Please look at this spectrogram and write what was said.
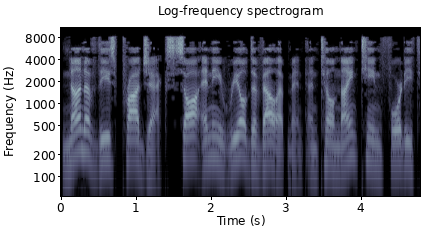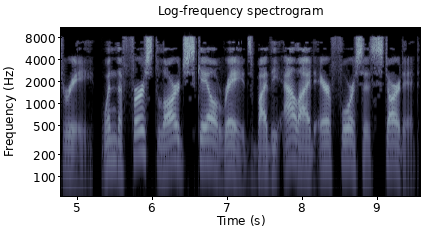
None of these projects saw any real development until 1943, when the first large-scale raids by the Allied air forces started.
